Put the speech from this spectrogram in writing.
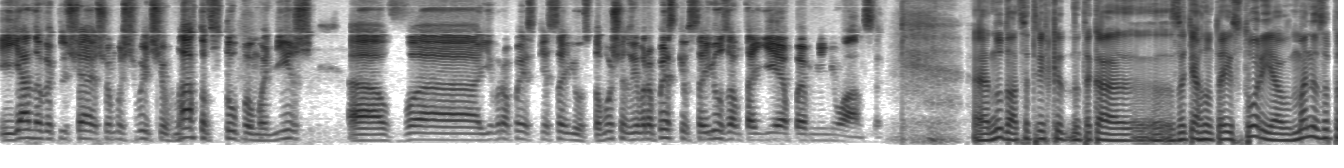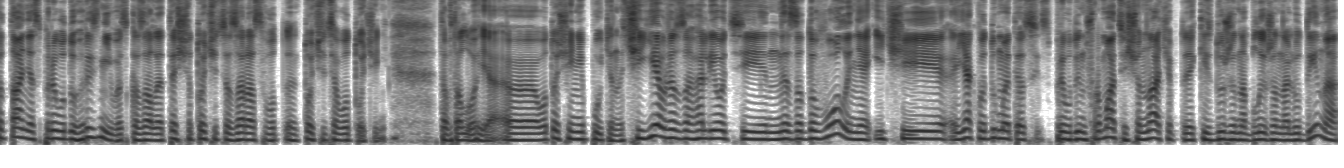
і я не виключаю, що ми швидше в НАТО вступимо ніж. Е, В е, Європейський Союз, тому що з Європейським Союзом та є певні нюанси. Е, Ну да, це трішки така затягнута історія. В мене запитання з приводу гризні. Ви сказали те, що точиться зараз в точиться в оточенні. Тавтологія в оточенні Путіна. Чи є вже взагалі оці незадоволення, і чи як ви думаєте з приводу інформації, що, начебто, якась дуже наближена людина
